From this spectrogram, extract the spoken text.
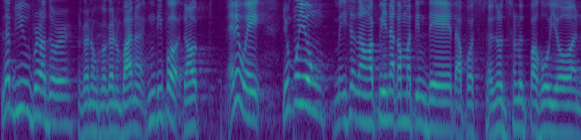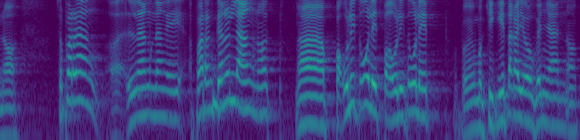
Love you, brother. Ganun ba, ganun ba? No? Hindi po, no? Anyway, yun po yung may isa sa mga pinakamatindi, tapos sunod-sunod pa ho yun, no? So parang, uh, lang, lang, eh, parang ganun lang, no? Uh, paulit-ulit, paulit-ulit. Magkikita kayo, ganyan, no?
